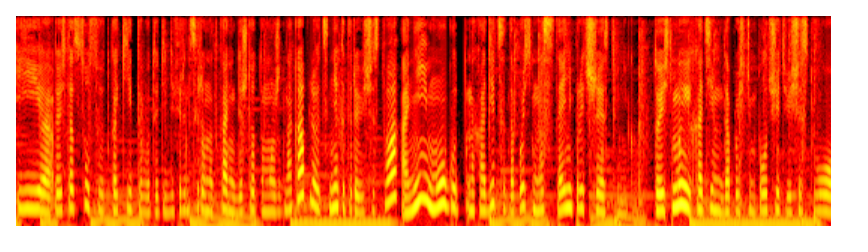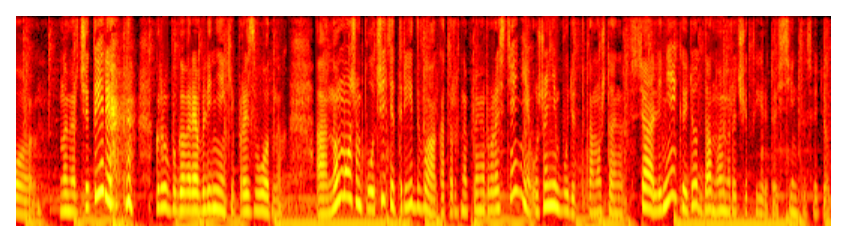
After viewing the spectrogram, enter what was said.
и то есть отсутствуют какие-то вот эти дифференцированные ткани, где что-то может накапливаться, некоторые вещества, они могут находиться, допустим, на состоянии предшественников. То есть мы хотим, допустим, получить вещество номер 4, грубо говоря, в линейке производных, а, но можем получить и 3 и 2, которых, например, в растении уже не будет, потому что вся линейка идет до номера 4, то есть синтез идет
